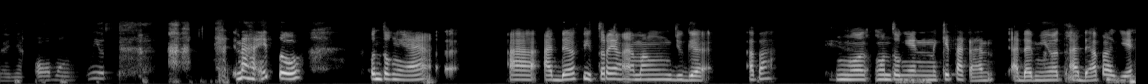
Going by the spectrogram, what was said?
banyak omong mute. Nah, itu untungnya eh, ada fitur yang emang juga apa Iya. ngu- nguntungin kita kan. Ada mute, ada apa lagi ya?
